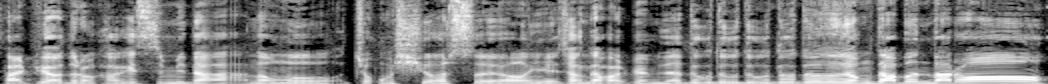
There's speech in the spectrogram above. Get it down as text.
발표하도록 하겠습니다. 너무 조금 쉬웠어요. 예, 정답 발표합니다. 두구두구두구두구 정답은 바로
